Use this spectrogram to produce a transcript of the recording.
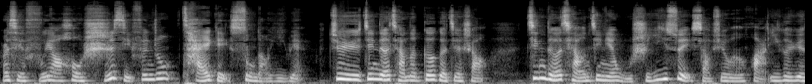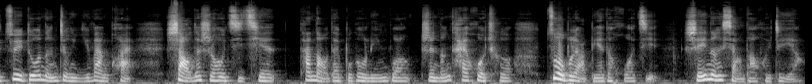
而且服药后十几分钟才给送到医院。据金德强的哥哥介绍，金德强今年五十一岁，小学文化，一个月最多能挣一万块，少的时候几千。他脑袋不够灵光，只能开货车，做不了别的活计。谁能想到会这样？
